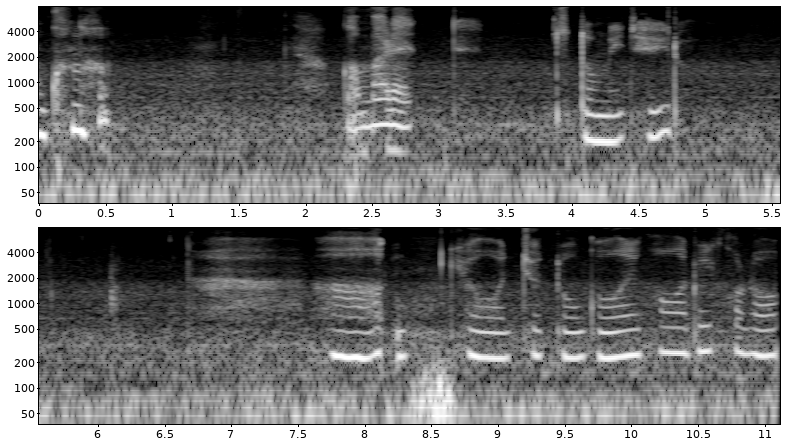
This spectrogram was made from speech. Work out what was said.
のかな？頑張れって。努めている。ああ今日はちょっと具合が悪いから。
